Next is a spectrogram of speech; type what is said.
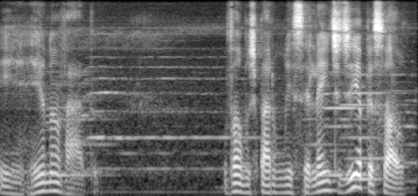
e renovado. Vamos para um excelente dia, pessoal!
